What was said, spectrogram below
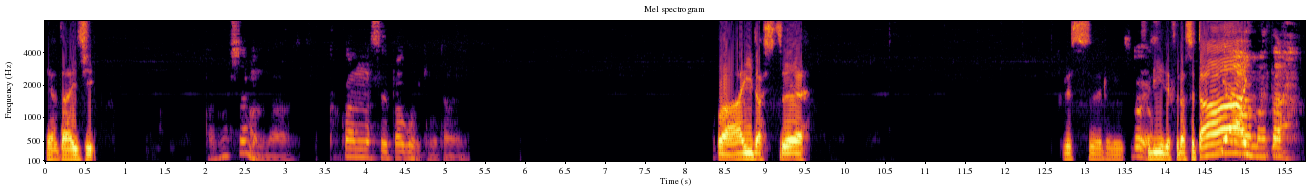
いや、大事。ありましたもんな。せっかくあんなスーパーゴール決めたのに。わあ、いい脱出。クレスル、どうよ？フリーで振らせたいやー、ーまた。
